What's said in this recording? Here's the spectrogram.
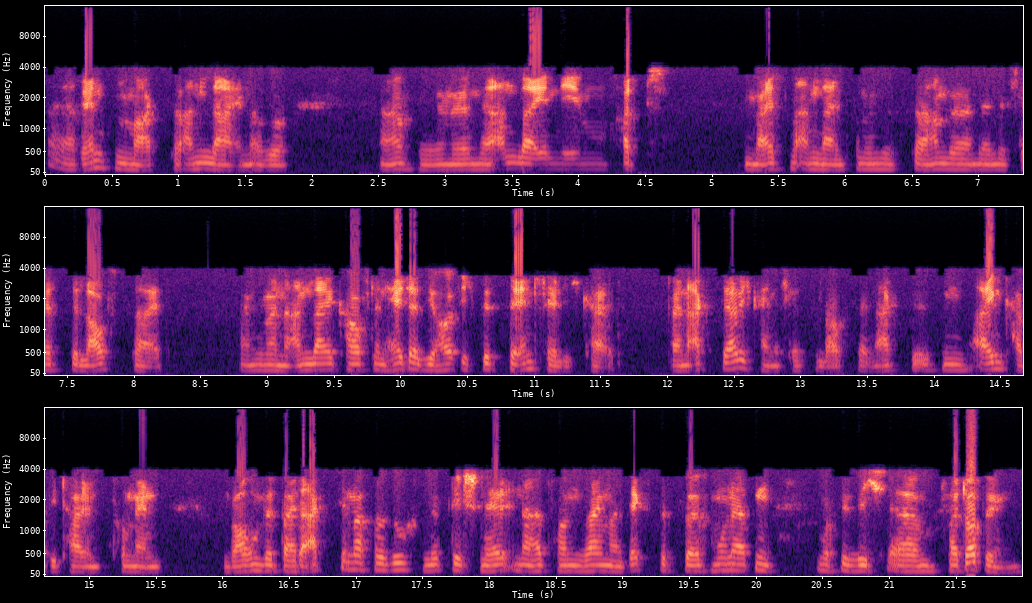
äh, Rentenmarkt zu Anleihen. Also ja, wenn wir eine Anleihe nehmen, hat die meisten Anleihen zumindest, da haben wir eine feste Laufzeit. Wenn jemand eine Anleihe kauft, dann hält er sie häufig bis zur Endfälligkeit. Bei einer Aktie habe ich keine feste Laufzeit. Eine Aktie ist ein Eigenkapitalinstrument. Und warum wird bei der Aktie immer versucht, möglichst schnell innerhalb von, sagen wir mal, sechs bis zwölf Monaten muss sie sich ähm, verdoppeln?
